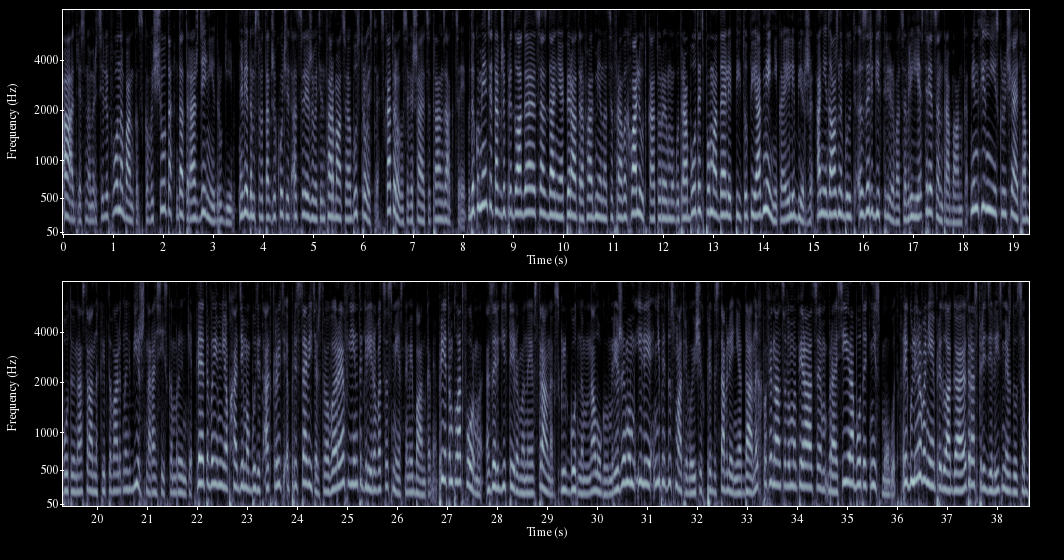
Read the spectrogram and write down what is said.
адрес, номер телефона, банковского счета, дата рождения и другие. Ведомство также хочет отслеживать информацию об устройстве, с которого совершаются транзакции. В документе также предлагают создание операторов обмена цифровых валют, которые могут работать по модели P2P обменника или биржи. Они должны будут зарегистрироваться в реестре Центробанка. Минфин не исключает работу иностранных криптовалютных бирж на российском рынке. Для этого им необходимо будет открыть представительство в РФ и интегрироваться с местными банками. При этом платформы, зарегистрированные в странах с льготным налоговым режимом или не предусматривающих предоставление данных по финансовым операциям, в России работать не смогут. Регулирование предлагают распределить между ЦБ,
